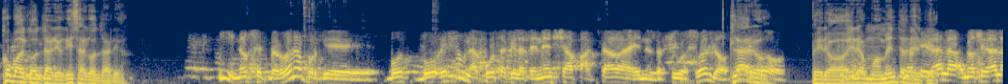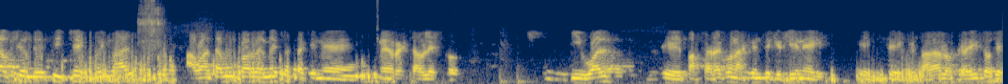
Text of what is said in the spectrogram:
¿Cómo al contrario? ¿Qué es al contrario? Y no se perdona porque vos, vos es una cuota que la tenés ya pactada en el recibo de sueldo. Claro, pero era un momento no en el que... Da la, no te da la opción de decir, che, estoy mal, aguantame un par de meses hasta que me, me restablezco. Igual eh, pasará con la gente que tiene este, que pagar los créditos que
